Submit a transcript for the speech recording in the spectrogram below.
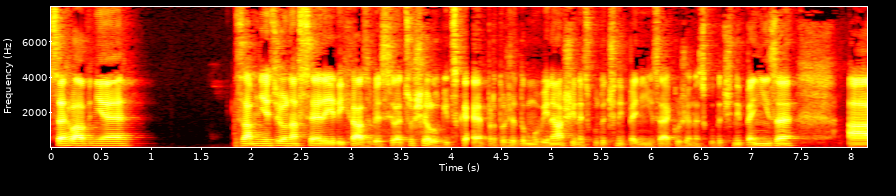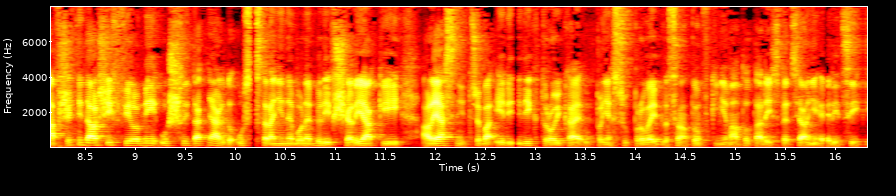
se hlavně zaměřil na sérii Rychlá zběsile, což je logické, protože tomu vynáší neskutečný peníze, jakože neskutečný peníze. A všechny další filmy ušly tak nějak do ústraní nebo nebyly všelijaký, ale jasný, třeba i Riddick 3 je úplně superový, byl jsem na tom v kině, mám to tady speciální edici.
